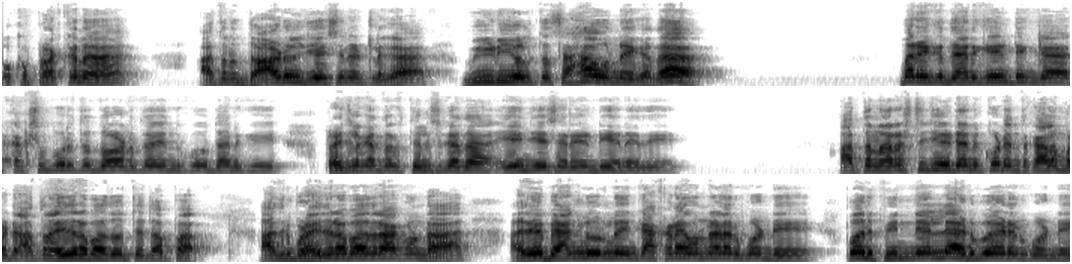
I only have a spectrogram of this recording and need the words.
ఒక ప్రక్కన అతను దాడులు చేసినట్లుగా వీడియోలతో సహా ఉన్నాయి కదా? మరి ఇంకా దానికి ఏంటి ఇంకా కక్షపూరిత దోడతో ఎందుకు దానికి ప్రజలకంతకు తెలుసు కదా ఏం చేశారేంటి అనేది? అతను అరెస్ట్ చేయడానికి కూడా ఇంతకాలం పట్టింది. అతను హైదరాబాద్ వస్తే తప్ప. అతను ఇప్పుడు హైదరాబాద్ రాకుండా అదే బెంగళూరులో ఇంకా అక్కడే ఉన్నాడు అనుకోండి పోనీ పిన్నెళ్ళే అడిపోయాడు అనుకోండి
